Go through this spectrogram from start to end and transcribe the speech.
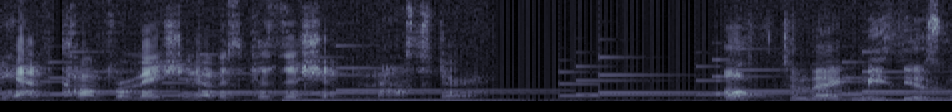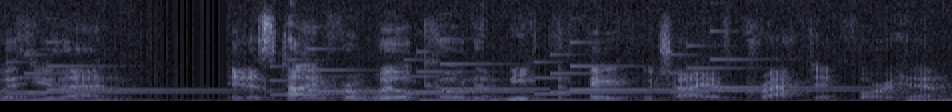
We have confirmation of his position, Master. Off to Magmethius with you then. It is time for Wilco to meet the fate which I have crafted for him.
